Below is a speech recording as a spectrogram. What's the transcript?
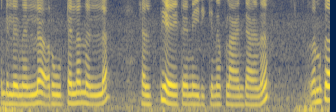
കണ്ടില്ലേ നല്ല റൂട്ടെല്ലാം നല്ല ഹെൽത്തി ആയി തന്നെ ഇരിക്കുന്ന പ്ലാന്റ് ആണ്. നമുക്ക്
